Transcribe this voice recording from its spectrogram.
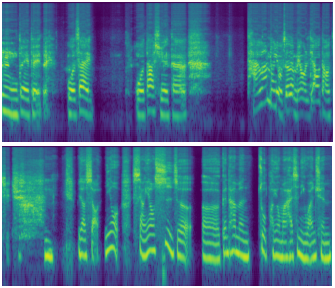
嗯，对对对，我在我大学的台湾朋友真的没有聊到几句，嗯，比较少。你有想要试着呃跟他们做朋友吗？还是你完全？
